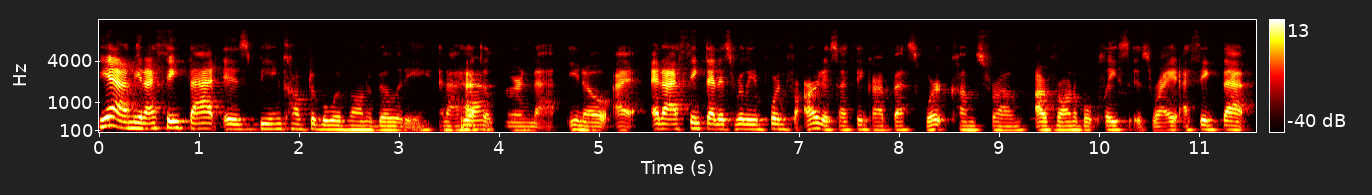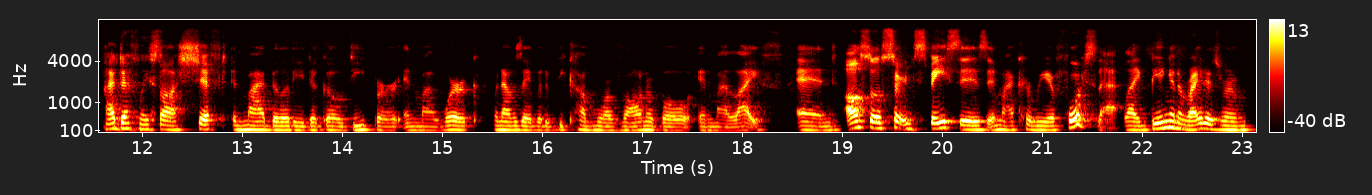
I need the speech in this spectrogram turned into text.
Yeah, I mean, I think that is being comfortable with vulnerability. And I had to learn that, you know, I and I think that it's really important for artists. I think our best work comes from our vulnerable places, right? I think that I definitely saw a shift in my ability to go deeper in my work when I was able to become more vulnerable in my life. And also certain spaces in my career force that. Like being in a writer's room,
